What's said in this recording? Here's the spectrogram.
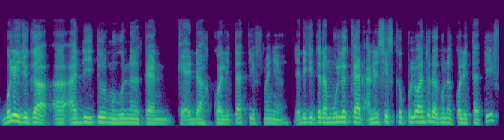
boleh juga uh, ADI tu menggunakan kaedah kualitatif sebenarnya. Jadi kita dah mulakan analisis keperluan tu dah guna kualitatif.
